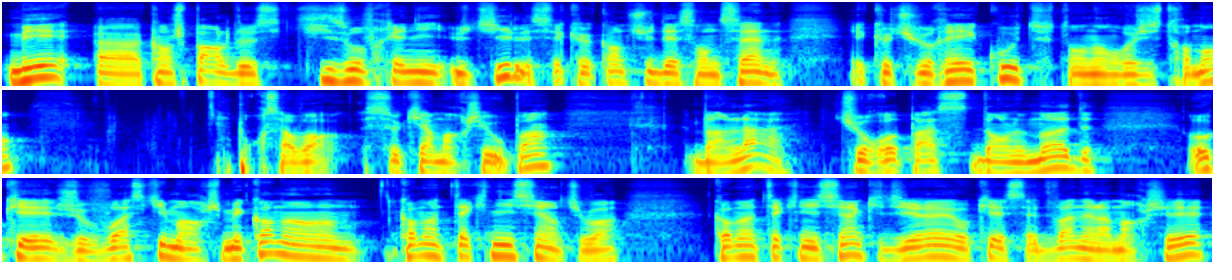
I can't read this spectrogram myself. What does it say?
Mais euh, quand je parle de schizophrénie utile, c'est que quand tu descends de scène et que tu réécoutes ton enregistrement pour savoir ce qui a marché ou pas, ben là, tu repasses dans le mode, ok, je vois ce qui marche, mais comme un, comme un technicien, tu vois comme un technicien qui dirait ok cette vanne elle a marché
